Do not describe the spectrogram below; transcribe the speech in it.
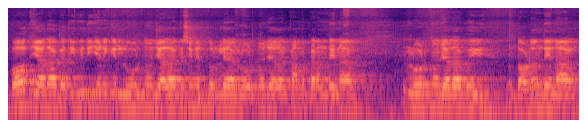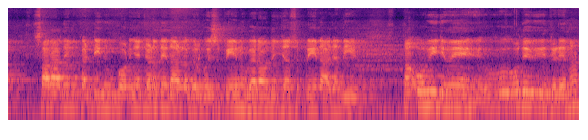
ਬਹੁਤ ਜ਼ਿਆਦਾ ਗਤੀਵਿਧੀ ਯਾਨੀ ਕਿ ਲੋੜ ਤੋਂ ਜ਼ਿਆਦਾ ਕਿਸੇ ਨੇ ਤੁਰ ਲਿਆ, ਲੋੜ ਤੋਂ ਜ਼ਿਆਦਾ ਕੰਮ ਕਰਨ ਦੇ ਨਾਲ, ਲੋੜ ਤੋਂ ਜ਼ਿਆਦਾ ਕੋਈ ਦੌੜਨ ਦੇ ਨਾਲ, ਸਾਰਾ ਦਿਨ ਕੰਟੀਨਿਊ ਪੌੜੀਆਂ ਚੜ੍ਹਨ ਦੇ ਨਾਲ, ਅਗਰ ਕੋਈ ਸਪਰੇਨ ਵਗੈਰਾ ਉਹਦੇ ਜਾਂ ਸਪਰੇਨ ਆ ਜਾਂਦੀ ਹੈ, ਤਾਂ ਉਹ ਵੀ ਜਿਵੇਂ, ਉਹ- ਉਹਦੇ ਵੀ ਜਿਹੜੇ ਨਾ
